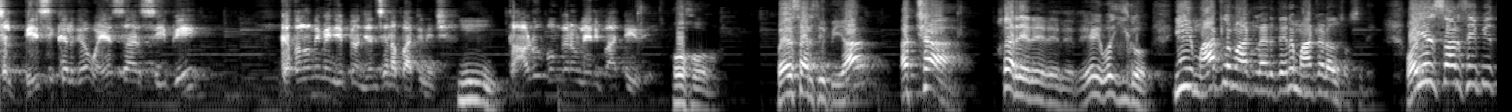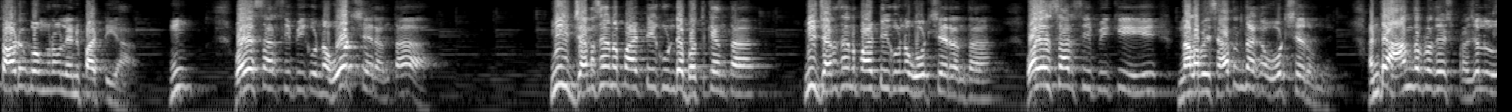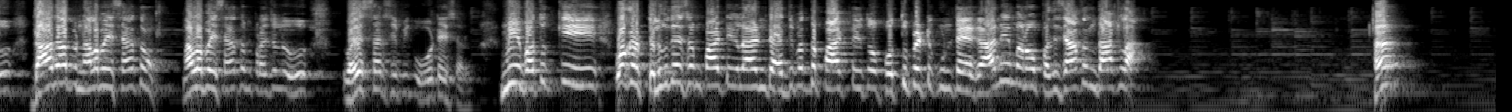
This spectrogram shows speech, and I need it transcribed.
అసలు బేసికల్గా వైఎస్ఆర్ సిపి గతంలోనే మేము చెప్పాం జనసేన పార్టీ నుంచి. తాడు బొంగరం లేని పార్టీ ఇది. ఓహో. వైఎస్ఆర్సీపీయా? అచ్చా. అరే రే రే రే రే ఇగో. ఈ మాటలు మాట్లాడితేనే మాట్లాడాల్సి వస్తుంది. వైఎస్ఆర్సీపీ తాడు బొంగరం లేని పార్టీయా? వైఎస్ఆర్సీపీకి ఉన్న ఓట్ షేర్ ఎంత? మీ జనసేన పార్టీకి ఉండే బతుకెంత? మీ జనసేన పార్టీకి ఉన్న ఓట్ షేర్ ఎంత? వైఎస్ఆర్సీపీకి నలభై శాతం దాకా ఓట్ షేర్ ఉంది. అంటే ఆంధ్రప్రదేశ్ ప్రజలు దాదాపు నలభై శాతం నలభై శాతం ప్రజలు వైఎస్ఆర్సీపీకి ఓటేశారు. మీ బతుక్కి ఒక తెలుగుదేశం పార్టీ లాంటి అతిపెద్ద పార్టీతో పొత్తు పెట్టుకుంటే కానీ మనం పది శాతం దాటలా.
